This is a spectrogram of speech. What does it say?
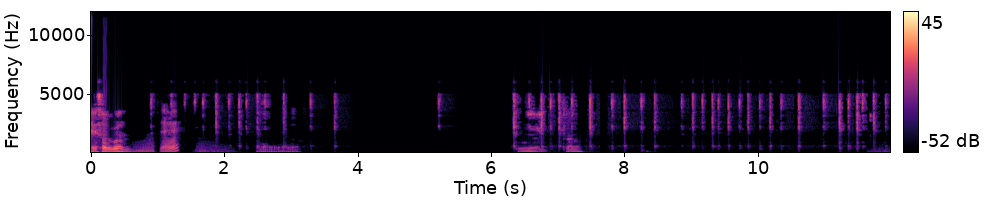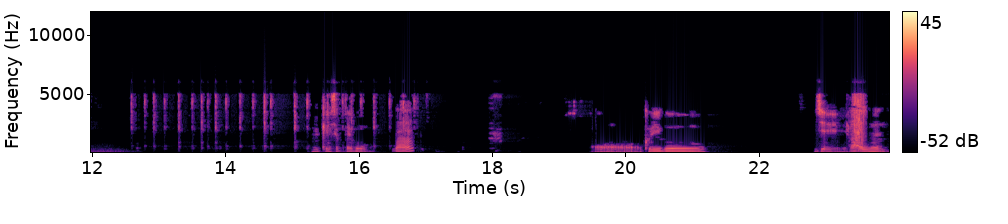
해석은, 네, 되어 있다. 이렇게 해석되고, 네, 어, 그리고, 이제, 라임은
